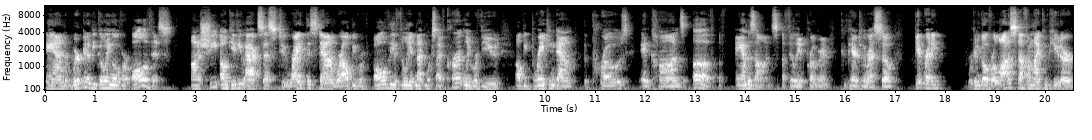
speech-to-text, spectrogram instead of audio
and we're going to be going over all of this on a sheet I'll give you access to write this down where I'll be all of the affiliate networks I've currently reviewed. I'll be breaking down the pros and cons of Amazon's affiliate program compared to the rest. So get ready. We're going to go over a lot of stuff on my computer.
